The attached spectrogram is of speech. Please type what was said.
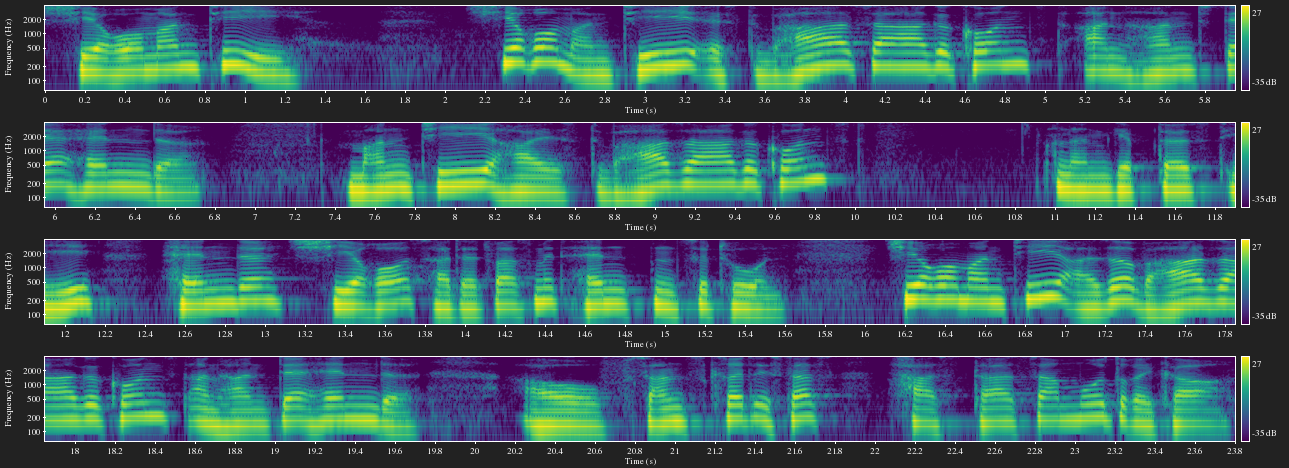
Chiromantie. Chiromantie ist Wahrsagekunst anhand der Hände. Manti heißt Wahrsagekunst. Und dann gibt es die Hände. Chiros hat etwas mit Händen zu tun. Chiromantie, also Wahrsagekunst anhand der Hände. Auf Sanskrit ist das Hasta Samudrika.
